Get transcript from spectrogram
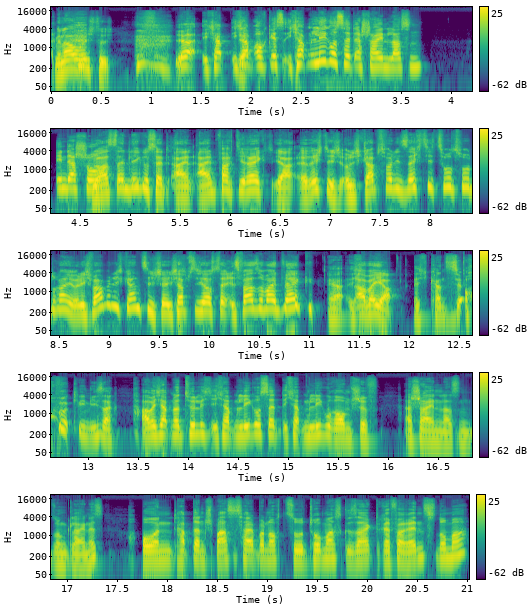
genau richtig. Ja, ich habe ich ja. hab auch gestern, ich habe ein Lego-Set erscheinen lassen in der Show. Du hast ein Lego-Set ein, einfach direkt. Ja, richtig. Und ich glaube, es war die 60223. Und ich war mir nicht ganz sicher. Ich habe sich aus der. Es war so weit weg. Ja, ich, aber ja. Ich kann es dir auch wirklich nicht sagen. Aber ich habe natürlich, ich habe ein Lego-Set, ich habe ein Lego-Raumschiff erscheinen lassen, so ein kleines. Und habe dann spaßeshalber noch zu Thomas gesagt, Referenznummer.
